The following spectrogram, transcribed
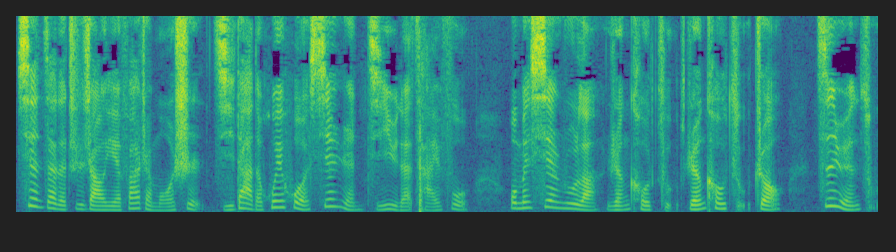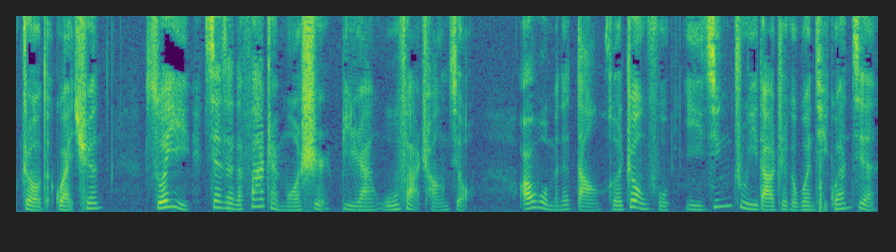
现在的制造业发展模式极大的挥霍先人给予的财富，我们陷入了人口诅人口诅咒、资源诅咒的怪圈，所以现在的发展模式必然无法长久。而我们的党和政府已经注意到这个问题关键，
